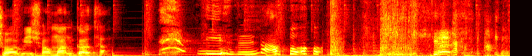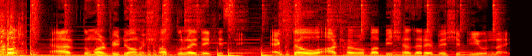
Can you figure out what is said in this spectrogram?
সবই সমান কথা। প্লিজ দিদি থামো আর তোমার ভিডিও আমি সবগুলাই দেখেছি। একটাও আঠারো বা বিশ হাজারের বেশি ভিউ নাই।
